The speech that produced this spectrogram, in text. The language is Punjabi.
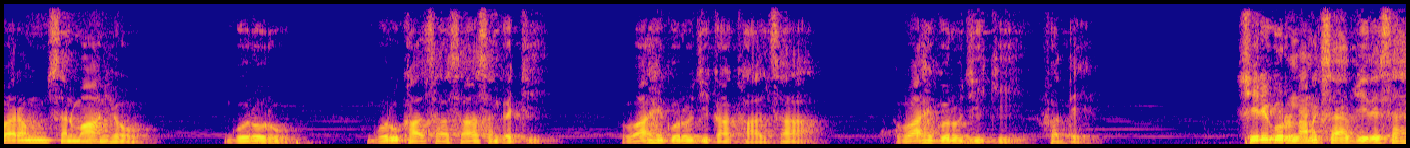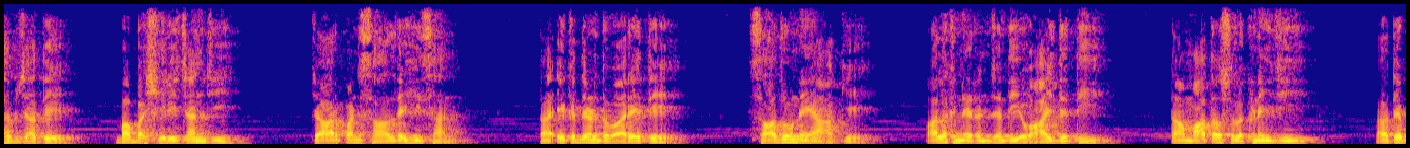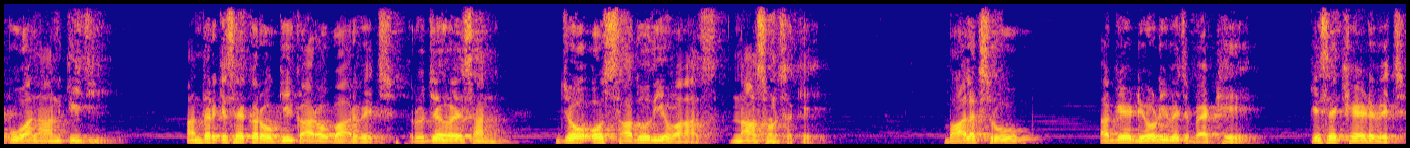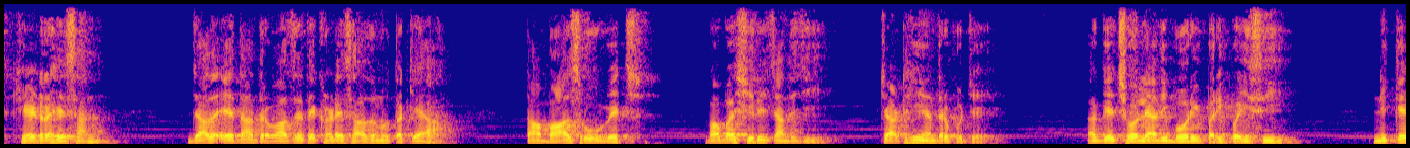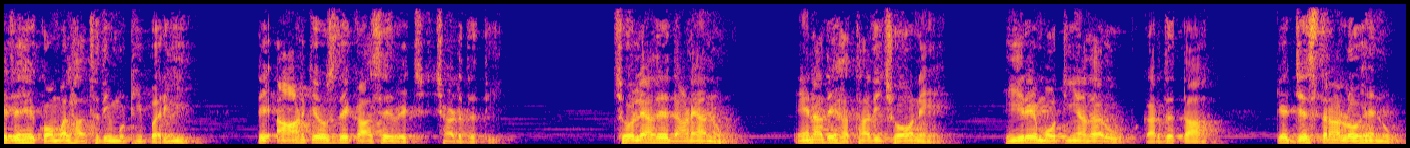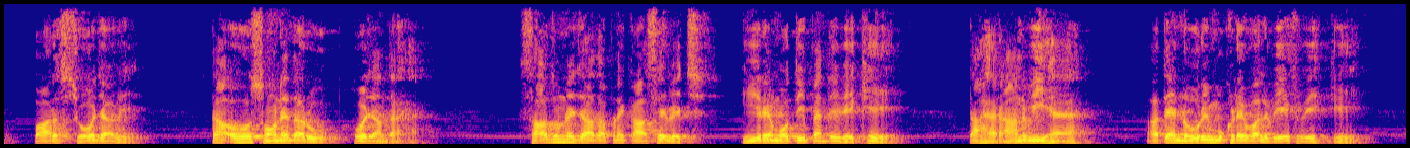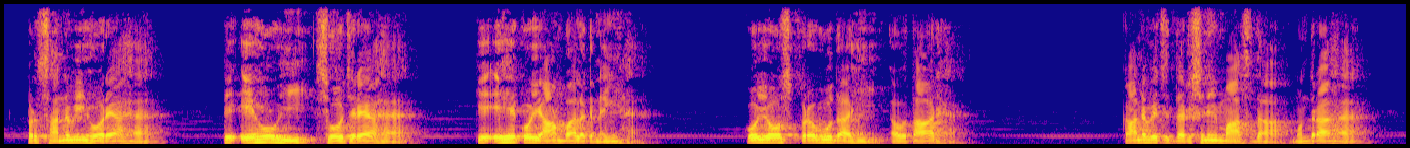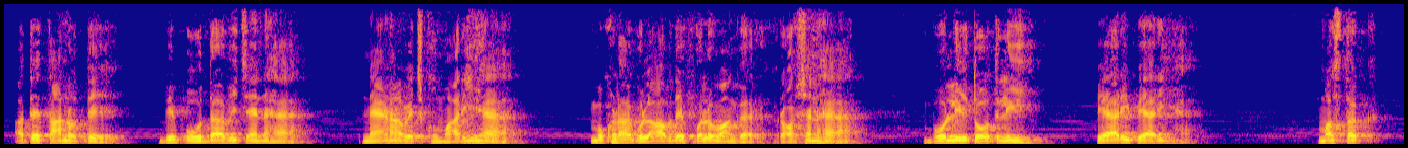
ਪਰਮ ਸਨਮਾਨਿਓ ਗੁਰੂ ਰੂਪ, ਗੁਰੂ ਖਾਲਸਾ ਸਾਧ ਸੰਗਤ ਜੀ, ਵਾਹਿਗੁਰੂ ਜੀ ਕਾ ਖਾਲਸਾ, ਵਾਹਿਗੁਰੂ ਜੀ ਕੀ ਫਤਿਹ। ਸ੍ਰੀ ਗੁਰੂ ਨਾਨਕ ਸਾਹਿਬ ਜੀ ਦੇ ਸਾਹਿਬਜ਼ਾਦੇ ਬਾਬਾ ਸ਼੍ਰੀ ਚੰਦ ਜੀ 4-5 ਸਾਲ ਦੇ ਹੀ ਸਨ। ਤਾਂ ਇੱਕ ਦਿਨ ਦੁਆਰੇ ਤੇ ਸਾਧੂ ਨੇ ਆ ਕੇ ਅਲਖ ਨਿਰੰਜਨ ਦੀ ਆਵਾਜ਼ ਦਿੱਤੀ, ਤਾਂ ਮਾਤਾ ਸੁਲਖਣੀ ਜੀ ਅਤੇ ਭੂਆ ਨਾਨਕੀ ਜੀ ਅੰਦਰ ਕਿਸੇ ਘਰੋਗੀ ਕਾਰੋਬਾਰ ਵਿੱਚ ਰੁੱਝੇ ਹੋਏ ਸਨ, ਜੋ ਉਹ ਸਾਧੂ ਦੀ ਆਵਾਜ਼ ਨਾ ਸੁਣ ਸਕੇ। ਬਾਲਕ ਸਰੂਪ ਅੱਗੇ ਡਿਉੜੀ ਵਿੱਚ ਬੈਠੇ ਕਿਸੇ ਖੇਡ ਵਿੱਚ ਖੇਡ ਰਹੇ ਸਨ। ਜਦ ਏਦਾਂ ਦਰਵਾਜ਼ੇ ਤੇ ਖੜੇ ਸਾਧੂ ਨੂੰ ਤੱਕਿਆ, ਤਾਂ ਬਾਲ ਸਰੂਪ ਵਿੱਚ ਬਾਬਾ ਸ਼੍ਰੀ ਚੰਦ ਜੀ ਝੱਟ ਹੀ ਅੰਦਰ ਪੁੱਜੇ। ਅੱਗੇ ਛੋਲਿਆਂ ਦੀ ਬੋਰੀ ਭਰੀ ਪਈ ਸੀ, ਨਿੱਕੇ ਜਿਹੇ ਕੋਮਲ ਹੱਥ ਦੀ ਮੁਠੀ ਭਰੀ ਤੇ ਆਣ ਕੇ ਉਸ ਦੇ ਕਾਸੇ ਵਿੱਚ ਛੱਡ ਦਿੱਤੀ। ਛੋਲਿਆਂ ਦੇ ਦਾਣਿਆਂ ਨੂੰ ਇਹਨਾਂ ਦੇ ਹੱਥਾਂ ਦੀ ਛੋਹ ਨੇ ਹੀਰੇ ਮੋਤੀਆਂ ਦਾ ਰੂਪ ਕਰ ਦਿੱਤਾ ਕਿ ਜਿਸ ਤਰ੍ਹਾਂ ਲੋਹੇ ਨੂੰ ਪਾਰਸ ਛੋ ਜਾਵੇ, ਤਾਂ ਉਹ ਸੋਨੇ ਦਾ ਰੂਪ ਹੋ ਜਾਂਦਾ ਹੈ। ਸਾਧੂ ਨੇ ਜਦ ਆਪਣੇ ਕਾਸੇ ਵਿੱਚ ਹੀਰੇ ਮੋਤੀ ਪੈਂਦੇ ਵੇਖੇ, ਤਾਂ ਹੈਰਾਨ ਵੀ ਹੈ ਅਤੇ ਨੂਰੀ ਮੁਖੜੇ ਵੱਲ ਵੇਖ-ਵੇਖ ਕੇ ਪ੍ਰਸੰਨ ਵੀ ਹੋ ਰਿਹਾ ਹੈ ਤੇ ਇਹੋ ਹੀ ਸੋਚ ਰਿਹਾ ਹੈ ਕਿ ਇਹ ਕੋਈ ਆਮ ਬਾਲਕ ਨਹੀਂ ਹੈ। ਕੋਈ ਉਸ ਪ੍ਰਭੂ ਦਾ ਹੀ ਅਵਤਾਰ ਹੈ। ਕੰਨ ਵਿੱਚ ਦਰਸ਼ਨੀ ਮਾਸ ਦਾ ਮੁੰਦਰਾ ਹੈ ਅਤੇ ਤਨ ਉੱਤੇ ਵਿਭੂਤ ਦਾ ਵੀ ਚਿੰਨ ਹੈ। ਨੈਣਾ ਵਿੱਚ ਖੁਮਾਰੀ ਹੈ। ਮੁਖੜਾ ਗੁਲਾਬ ਦੇ ਫੁੱਲ ਵਾਂਗਰ ਰੌਸ਼ਨ ਹੈ। ਬੋਲੀ ਤੋਤਲੀ ਪਿਆਰੀ ਪਿਆਰੀ ਹੈ। ਮਸਤਕ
